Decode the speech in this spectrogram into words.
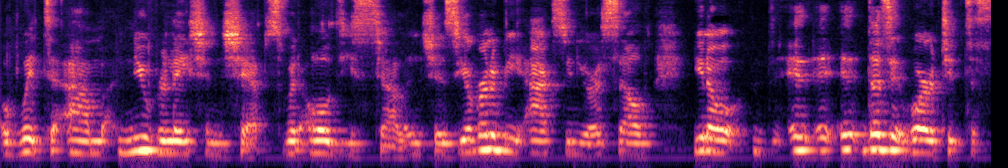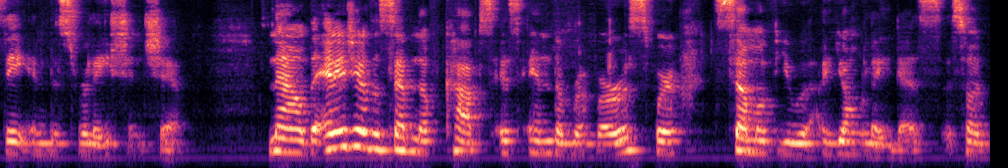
with um, new relationships with all these challenges you're going to be asking yourself you know it, it, does it worth it to stay in this relationship now, the energy of the Seven of Cups is in the reverse for some of you young ladies. So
